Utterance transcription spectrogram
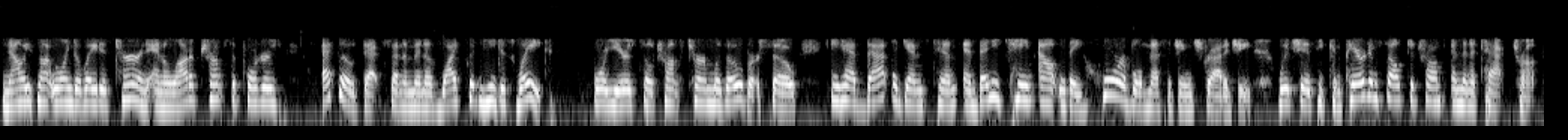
now he's not willing to wait his turn. And a lot of Trump supporters echoed that sentiment of why couldn't he just wait four years till Trump's term was over? So he had that against him, and then he came out with a horrible messaging strategy, which is he compared himself to Trump and then attacked Trump.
